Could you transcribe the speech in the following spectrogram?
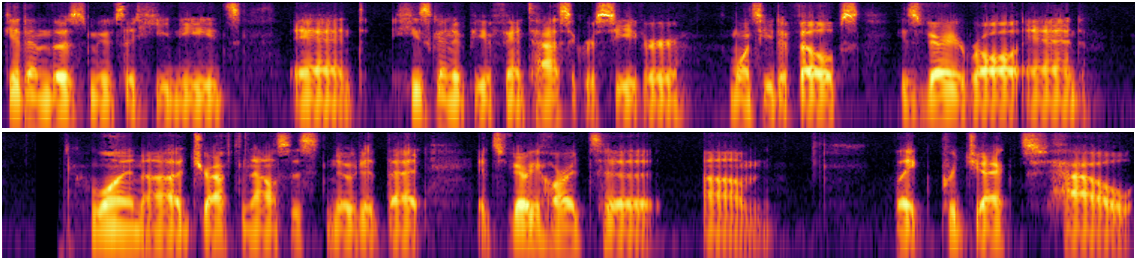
get him those moves that he needs. And he's going to be a fantastic receiver once he develops. He's very raw. And one uh, draft analysis noted that it's very hard to um, like project how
